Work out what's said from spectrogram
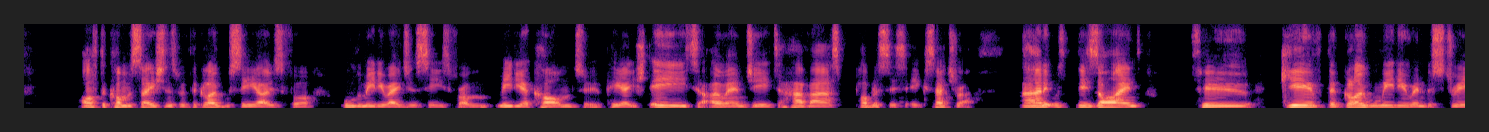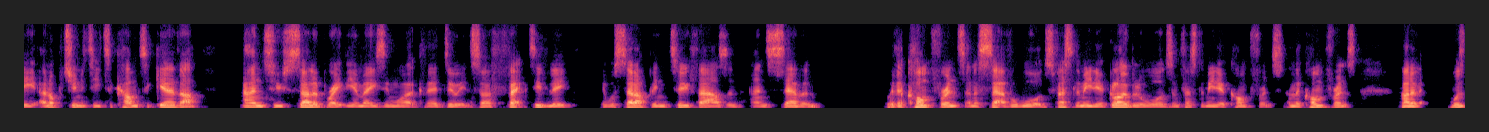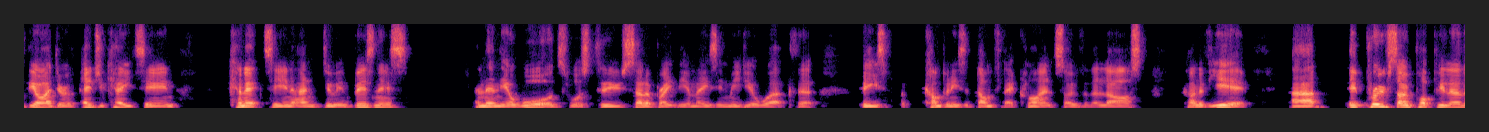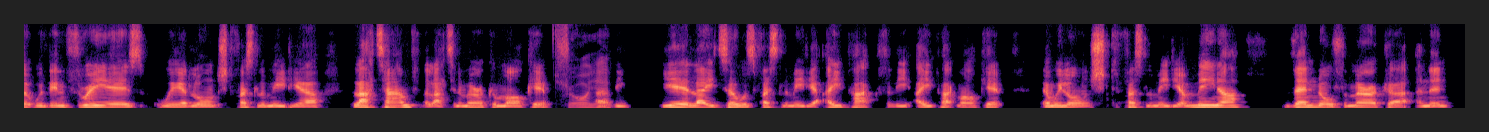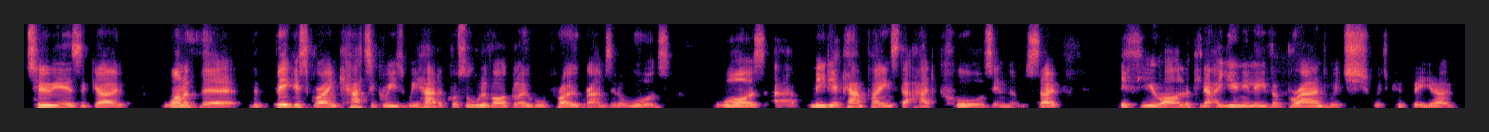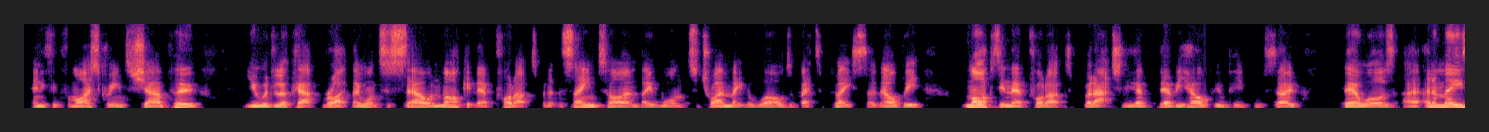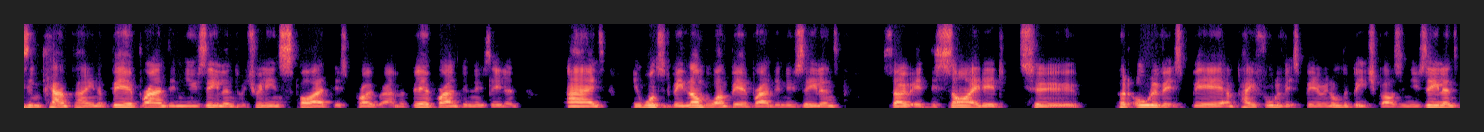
after conversations with the global CEOs for all the media agencies from Mediacom to PhD to OMG to Havas, Publicis, etc. And it was designed to give the global media industry an opportunity to come together and to celebrate the amazing work they're doing. So effectively, it was set up in 2007 with a conference and a set of awards, Festival Media Global Awards and Festival Media Conference. And the conference kind of was the idea of educating, connecting, and doing business and then the awards was to celebrate the amazing media work that these companies have done for their clients over the last kind of year. Uh, it proved so popular that within three years we had launched Festival Media LATAM for the Latin American market. Sure, uh, yeah. Uh, the year later was Festival Media APAC for the APAC market. Then we launched Festival Media MENA, then North America, and then two years ago one of the the biggest growing categories we had across all of our global programs and awards was uh, media campaigns that had cause in them. So if you are looking at a Unilever brand, which which could be you know anything from ice cream to shampoo, you would look at right they want to sell and market their products, but at the same time they want to try and make the world a better place. So they'll be marketing their product, but actually they'll, they'll be helping people. So there was a, an amazing campaign, a beer brand in New Zealand, which really inspired this program. A beer brand in New Zealand, and it wanted to be number one beer brand in New Zealand. So it decided to put all of its beer and pay for all of its beer in all the beach bars in New Zealand.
